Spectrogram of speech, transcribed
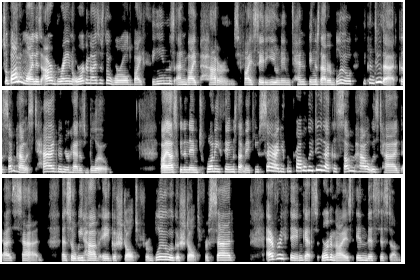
So, bottom line is our brain organizes the world by themes and by patterns. If I say to you, name 10 things that are blue, you can do that because somehow it's tagged in your head as blue. If I ask you to name 20 things that make you sad, you can probably do that because somehow it was tagged as sad. And so we have a gestalt for blue, a gestalt for sad. Everything gets organized in this system.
